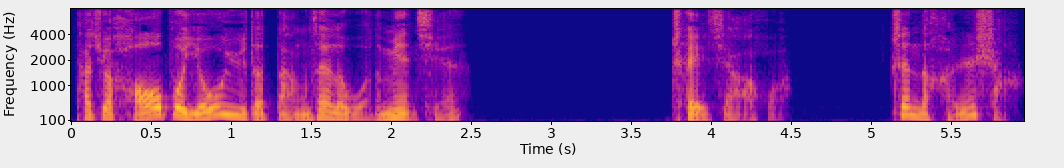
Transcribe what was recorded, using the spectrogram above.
他却毫不犹豫的挡在了我的面前。这家伙真的很傻。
